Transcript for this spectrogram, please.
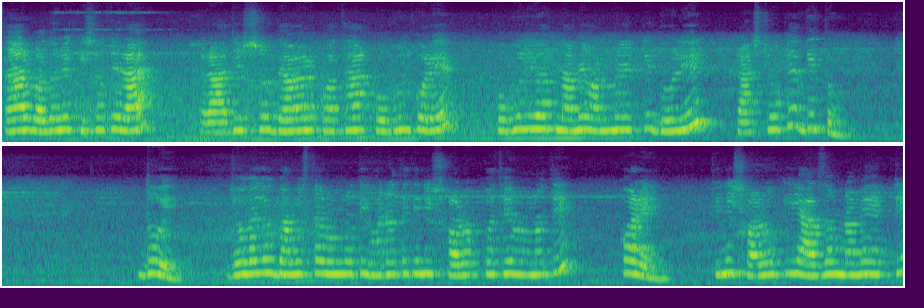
তার বদলে কৃষকেরা রাজস্ব দেওয়ার কথা কবুল করে কবুলিয়ত নামে অন্য একটি দলিল রাষ্ট্রকে দিত। দুই, যোগাযোগ ব্যবস্থার উন্নতি ঘটাতে তিনি সড়ক পথের উন্নতি করেন। তিনি সড়ক ই আজম নামে একটি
